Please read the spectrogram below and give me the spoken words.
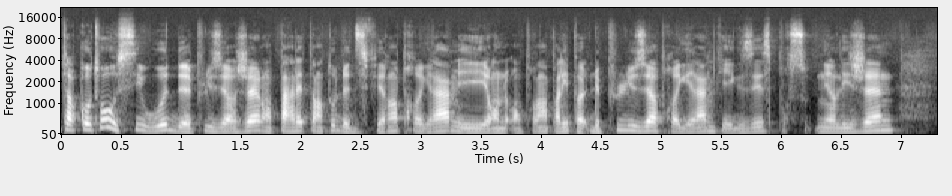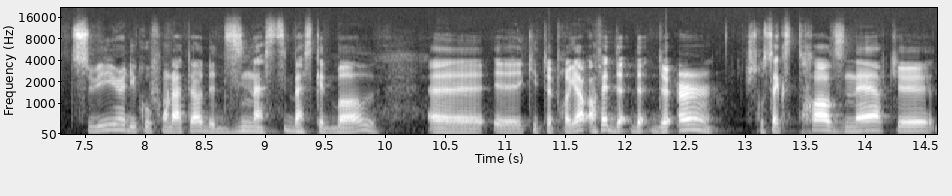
tant toi aussi, Wood, de plusieurs jeunes, on parlait tantôt de différents programmes et on, on pourrait en parler de plusieurs programmes qui existent pour soutenir les jeunes. Tu es un des cofondateurs de Dynasty Basketball. Euh, euh, qui est un programme. En fait, de, un, je trouve ça extraordinaire qu'il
